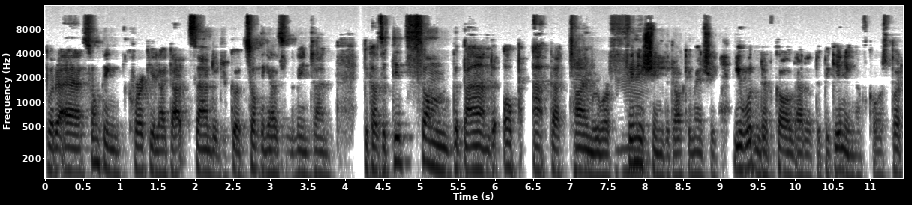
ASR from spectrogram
But uh, something quirky like that sounded good. Something else in the meantime, because it did sum the band up at that time we were Mm. finishing the documentary. You wouldn't have called that at the beginning, of course, but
